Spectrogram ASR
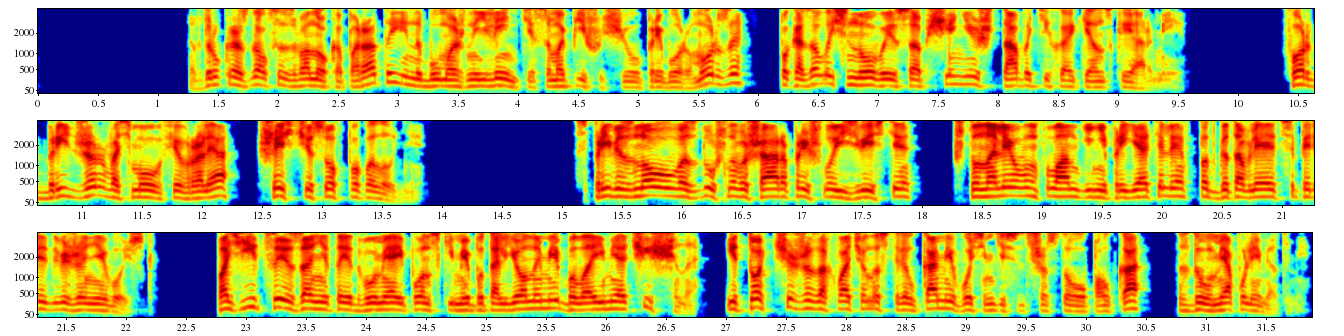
Вдруг раздался звонок аппарата, и на бумажной ленте самопишущего прибора Морзе показалось новое сообщение штаба Тихоокеанской армии. Форт Бриджер, 8 февраля, 6 часов пополудни. С привязного воздушного шара пришло известие, что на левом фланге неприятеля подготовляется передвижение войск. Позиция, занятая двумя японскими батальонами, была ими очищена и тотчас же захвачена стрелками 86-го полка с двумя пулеметами.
